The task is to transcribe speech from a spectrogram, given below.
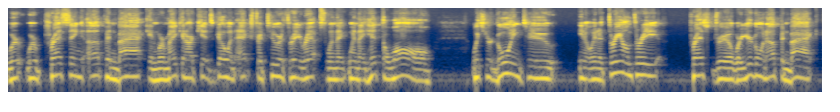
we're we're pressing up and back, and we're making our kids go an extra two or three reps when they when they hit the wall, which you're going to, you know, in a three on three press drill where you're going up and back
